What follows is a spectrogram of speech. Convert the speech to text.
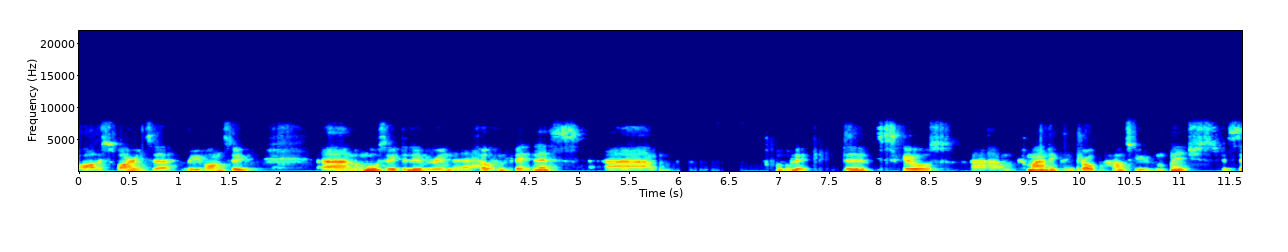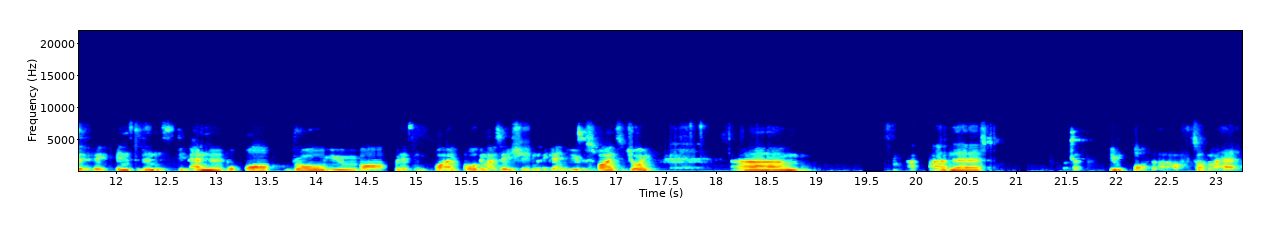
are aspiring to move on to. Um, I'm also delivering uh, health and fitness, um, public service skills, um, command and control, how to manage specific incidents depending on what role you are within whatever organisation again you aspire to join. Um, and there's a few more that off the top of my head,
